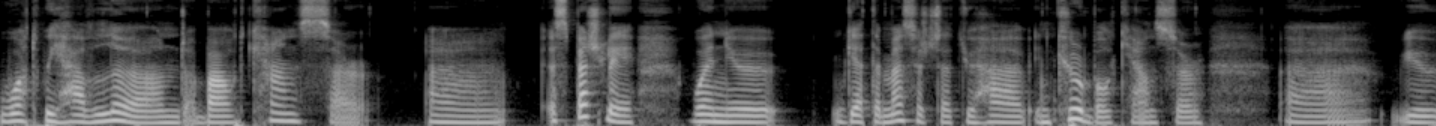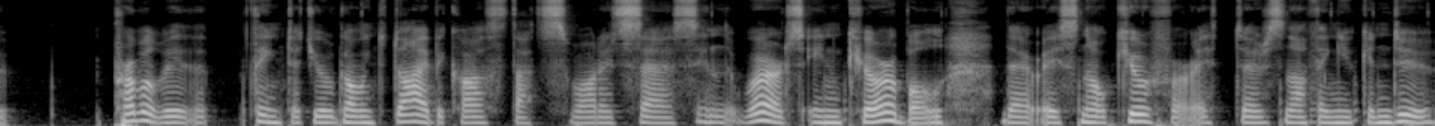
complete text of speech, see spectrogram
what we have learned about cancer, uh, especially when you get the message that you have incurable cancer, uh, you probably think that you're going to die because that's what it says in the words incurable. There is no cure for it, there's nothing you can do.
